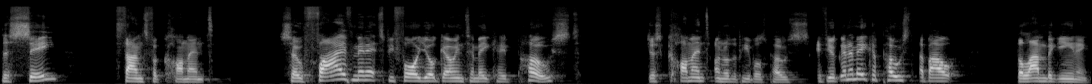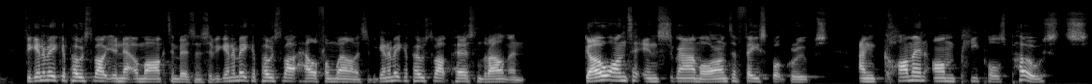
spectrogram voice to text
The C stands for comment. So five minutes before you're going to make a post, just comment on other people's posts. If you're going to make a post about the Lamborghini, if you're going to make a post about your network marketing business, if you're going to make a post about health and wellness, if you're going to make a post about personal development, go onto Instagram or onto Facebook groups and comment on people's posts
